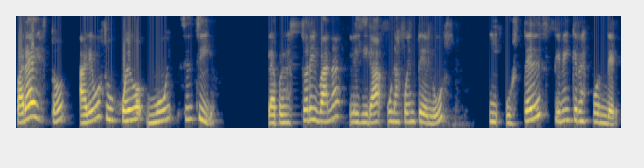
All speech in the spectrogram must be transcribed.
Para esto haremos un juego muy sencillo. La profesora Ivana les dirá una fuente de luz y ustedes tienen que responder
